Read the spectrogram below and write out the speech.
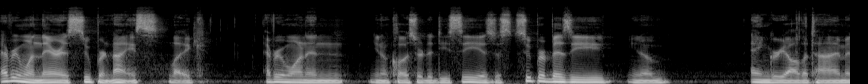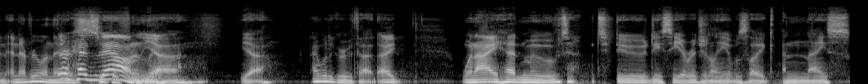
everyone there is super nice. Like everyone in, you know, closer to DC is just super busy, you know, angry all the time. And, and everyone there Their is heads super down. friendly. Yeah, yeah, I would agree with that. I when I had moved to DC originally, it was like a nice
